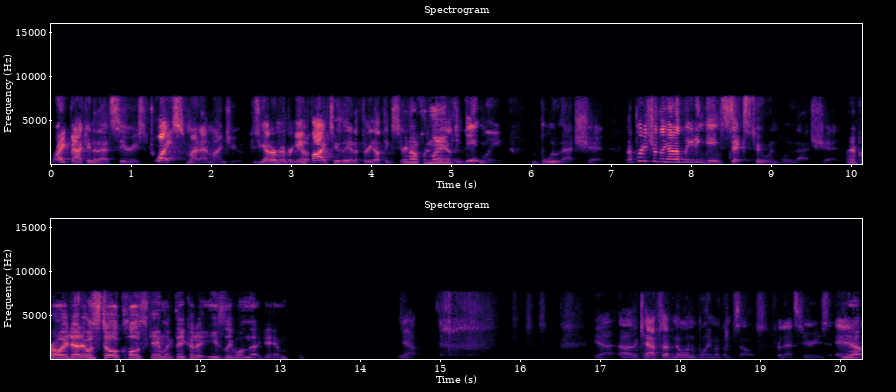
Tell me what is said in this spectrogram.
right back into that series twice, might I mind you, because you got to remember Game Yep. Five too. They had a three nothing series, 3-0 nothing game lead, blew that shit. And I'm pretty sure they had a lead in Game Six too, and blew that shit. They probably did. It was still a close game. Like they could have easily won that game. Yeah. Yeah, uh, the Caps have no one to blame but themselves for that series. And Yeah.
